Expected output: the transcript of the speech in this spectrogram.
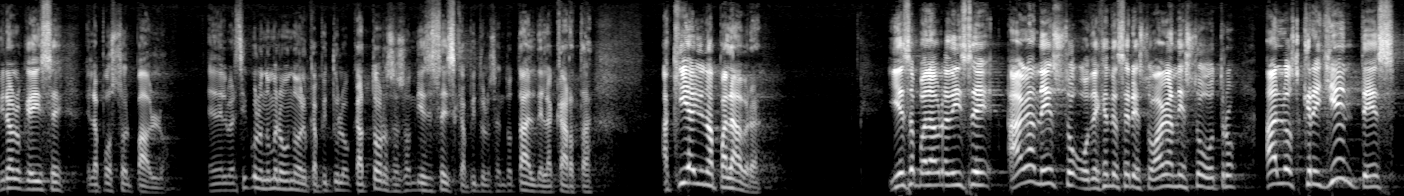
mira lo que dice el apóstol Pablo. En el versículo número 1 del capítulo 14, son 16 capítulos en total de la carta, aquí hay una palabra. Y esa palabra dice, hagan esto o dejen de hacer esto, hagan esto otro, a los creyentes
